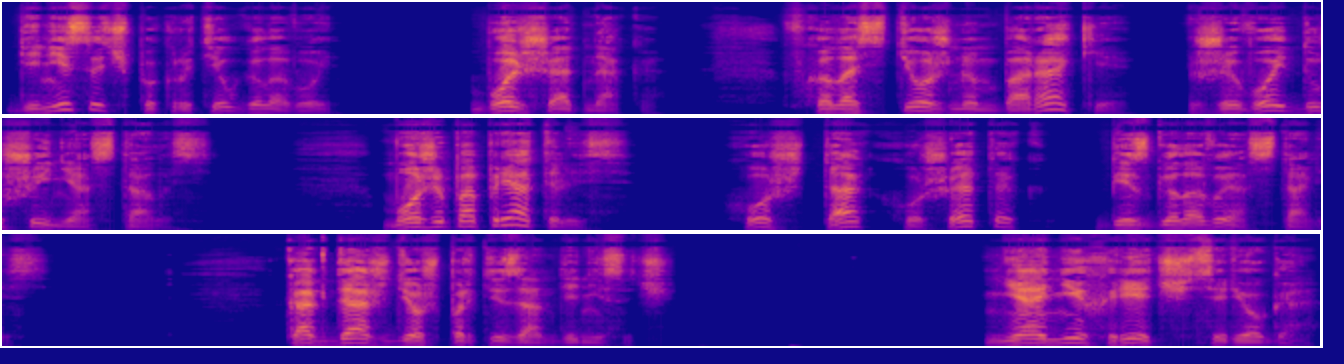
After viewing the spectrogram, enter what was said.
Денисович покрутил головой. Больше, однако. В холостежном бараке живой души не осталось. Может, попрятались. Хошь так, хошь этак, без головы остались. Когда ждешь партизан, Денисыч? Не о них речь, Серега.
